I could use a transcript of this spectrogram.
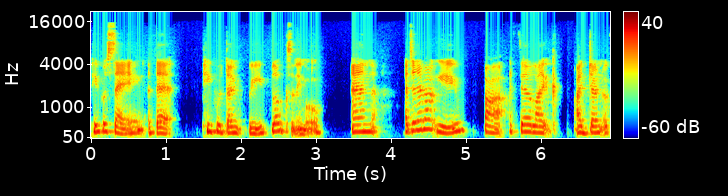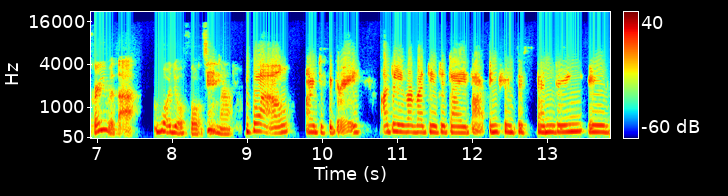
People saying that people don't read blogs anymore. And I don't know about you, but I feel like I don't agree with that. What are your thoughts on that? Well, I disagree. I believe I read the other day that influencer spending is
